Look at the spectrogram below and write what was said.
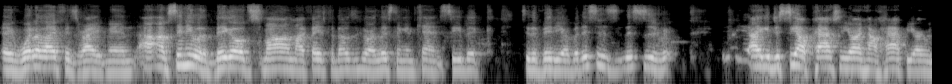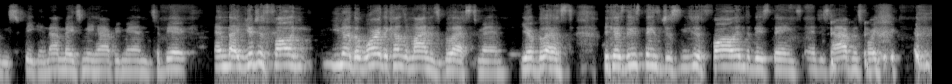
Hey, what a life is right, man. I, I'm sitting here with a big old smile on my face for those who are listening and can't see the see the video. But this is this is I can just see how passionate you are and how happy you are when you speak, and that makes me happy, man. To be and like you're just falling. You know, the word that comes to mind is blessed, man. You're blessed because these things just you just fall into these things and just happens for you.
